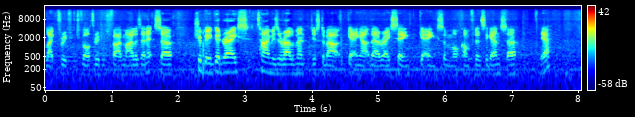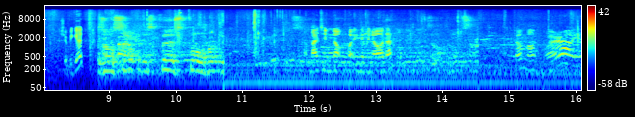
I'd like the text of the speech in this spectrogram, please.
like 354, 355 milers in it, so should be a good race. Time is irrelevant, just about getting out there racing, getting some more confidence again, so yeah, should be good. Also for this first 400. Imagine not putting them in order. Come on, where are you?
